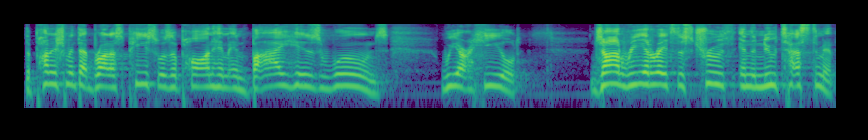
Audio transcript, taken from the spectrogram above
The punishment that brought us peace was upon him, and by his wounds we are healed. John reiterates this truth in the New Testament.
